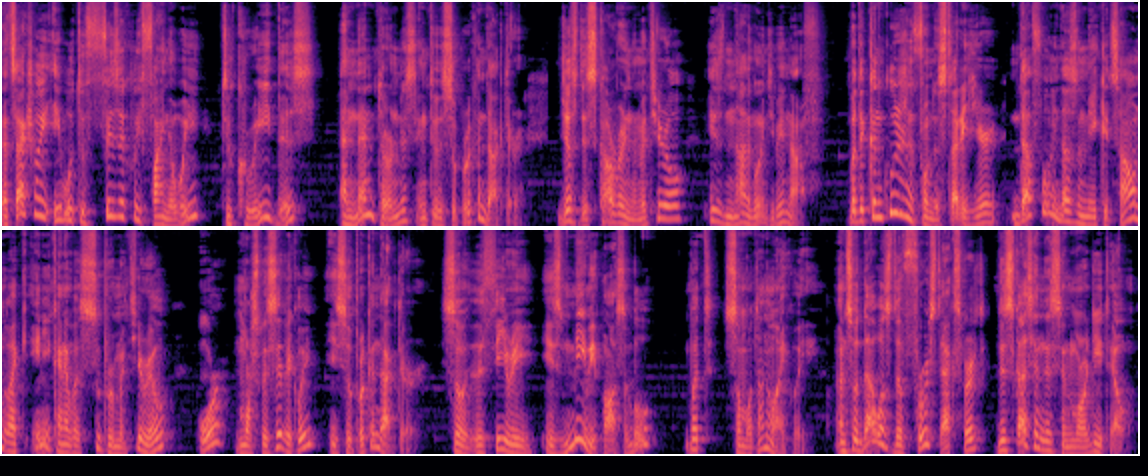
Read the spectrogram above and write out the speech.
that's actually able to physically find a way to create this and then turn this into a superconductor. Just discovering the material is not going to be enough. But the conclusion from the study here definitely doesn't make it sound like any kind of a super material or, more specifically, a superconductor. So the theory is maybe possible, but somewhat unlikely. And so that was the first expert discussing this in more detail.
